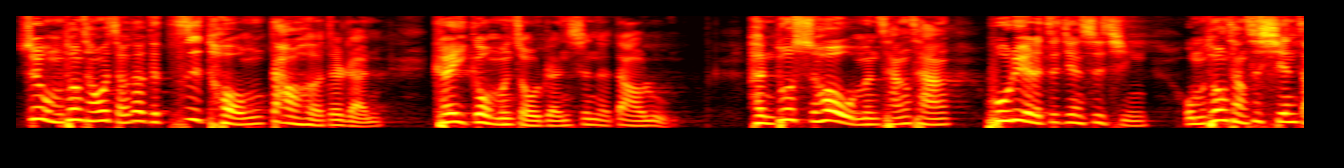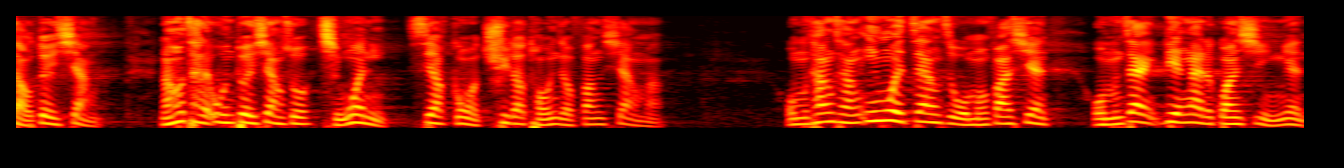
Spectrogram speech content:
所以我们通常会找到一个志同道合的人，可以跟我们走人生的道路。很多时候我们常常忽略了这件事情。我们通常是先找对象，然后再来问对象说：“请问你是要跟我去到同一个方向吗？”我们常常因为这样子，我们发现。我们在恋爱的关系里面，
